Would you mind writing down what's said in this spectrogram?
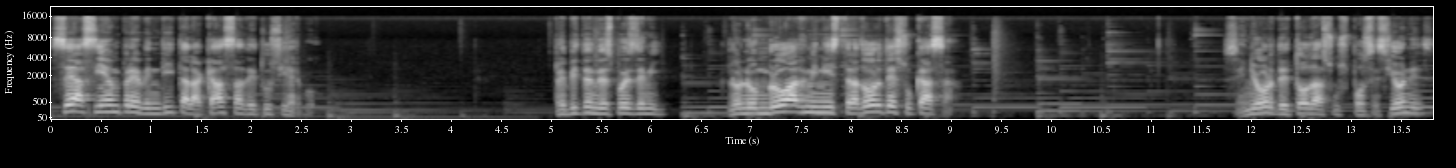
sea siempre bendita la casa de tu siervo. Repiten después de mí, lo nombró administrador de su casa, Señor de todas sus posesiones,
